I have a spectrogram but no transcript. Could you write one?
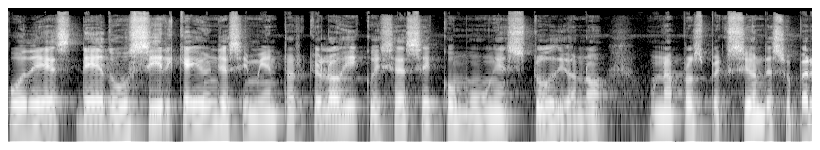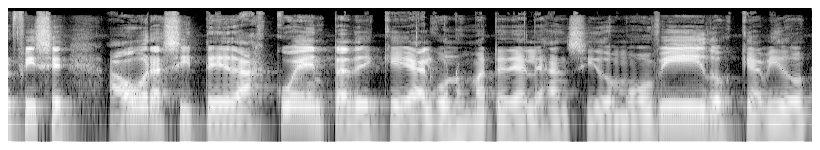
podés deducir que hay un yacimiento arqueológico y se hace como un estudio, ¿no? Una prospección de superficie. Ahora si te das cuenta de que algunos materiales han sido movidos, que ha habido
